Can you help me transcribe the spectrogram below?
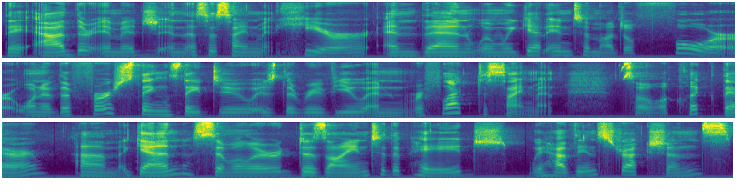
They add their image in this assignment here, and then when we get into module four, one of the first things they do is the review and reflect assignment. So I'll click there. Um, again, similar design to the page. We have the instructions.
